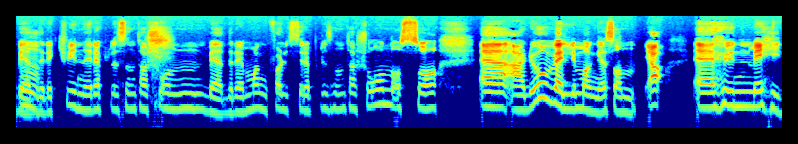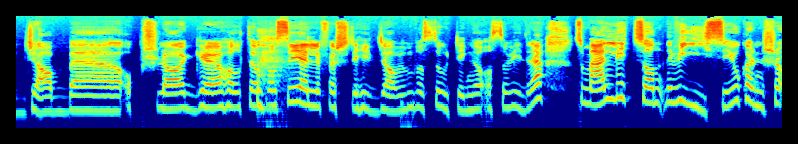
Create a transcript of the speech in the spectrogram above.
bedre kvinnerepresentasjon, bedre mangfoldsrepresentasjon, og så er det jo veldig mange sånn, ja, hun med hijab-oppslag, eh, holdt jeg på å si, eller første hijaben på Stortinget osv., som er litt sånn Det viser jo kanskje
